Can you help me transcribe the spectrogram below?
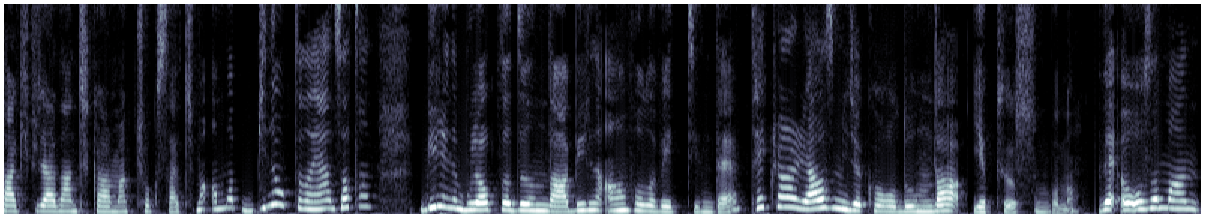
takipçilerden çıkarmak çok saçma ama bir noktada yani zaten birini blokladığında, birini unfollow ettiğinde tekrar yazmayacak olduğunda yapıyorsun bunu. Ve o zaman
